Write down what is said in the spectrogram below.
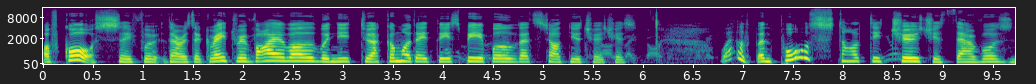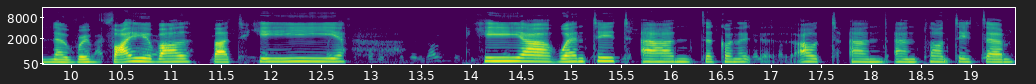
Of course, if there is a great revival, we need to accommodate these people. Let's start new churches. Well, when Paul started churches, there was no revival, but he he uh, went it and uh, gone out and and planted um,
